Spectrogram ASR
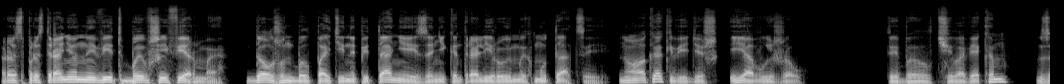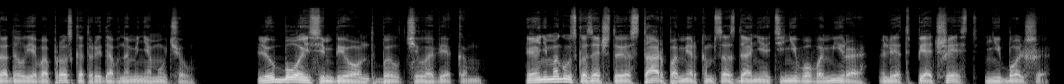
Распространенный вид бывшей фермы. Должен был пойти на питание из-за неконтролируемых мутаций. Ну а как видишь, я выжил. «Ты был человеком?» — задал я вопрос, который давно меня мучил. «Любой симбионт был человеком. Я не могу сказать, что я стар по меркам создания теневого мира, лет 5-6, не больше.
